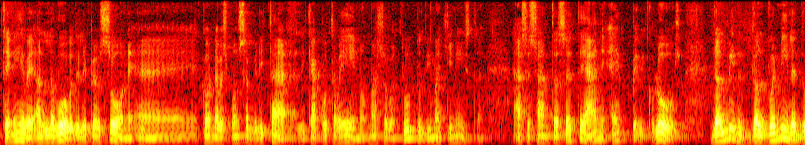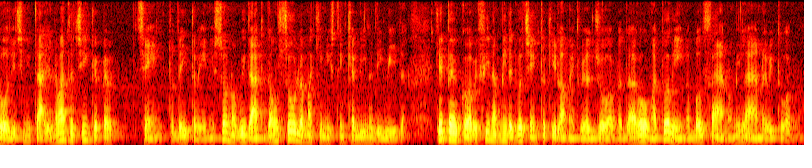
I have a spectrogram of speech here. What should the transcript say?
tenere al lavoro delle persone eh, con la responsabilità di capotreno, ma soprattutto di macchinista a 67 anni è pericoloso. Dal, dal 2012 in Italia il 95% dei treni sono guidati da un solo macchinista in cabina di guida che percorre fino a 1200 km al giorno da Roma a Torino, Bolzano, Milano e ritorno,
